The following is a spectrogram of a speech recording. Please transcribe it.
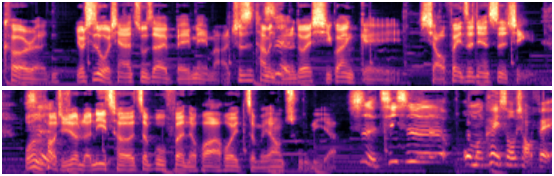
客人，尤其是我现在住在北美嘛，就是他们可能都会习惯给小费这件事情。我很好奇，就是人力车这部分的话，会怎么样处理啊？是，其实我们可以收小费。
